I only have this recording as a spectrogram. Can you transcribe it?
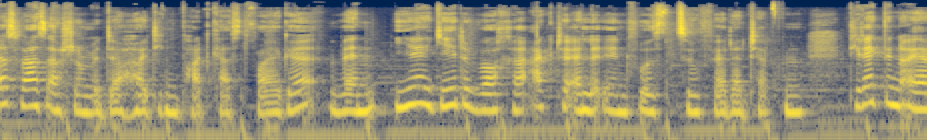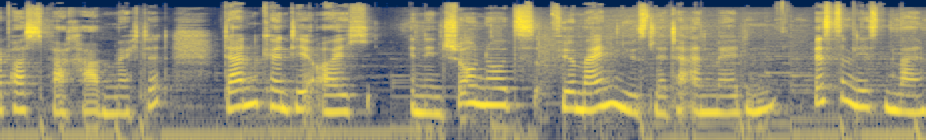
Das war's auch schon mit der heutigen Podcast-Folge. Wenn ihr jede Woche aktuelle Infos zu Fördertöpfen direkt in euer Postfach haben möchtet, dann könnt ihr euch in den Show Notes für meinen Newsletter anmelden. Bis zum nächsten Mal.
